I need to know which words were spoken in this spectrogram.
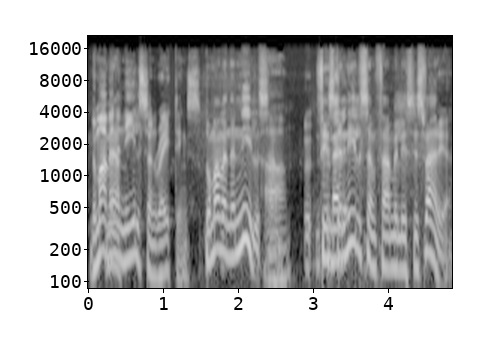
De använder. Nielsen ratings. de använder Nielsen. Ja. Finns Men det det- Nielsen Families i Sverige?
